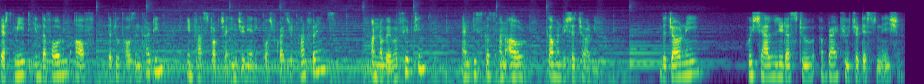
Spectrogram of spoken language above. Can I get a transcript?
Let's meet in the forum of the 2013 Infrastructure Engineering Postgraduate Conference on November 15 and discuss on our common research journey. The journey which shall lead us to a bright future destination.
